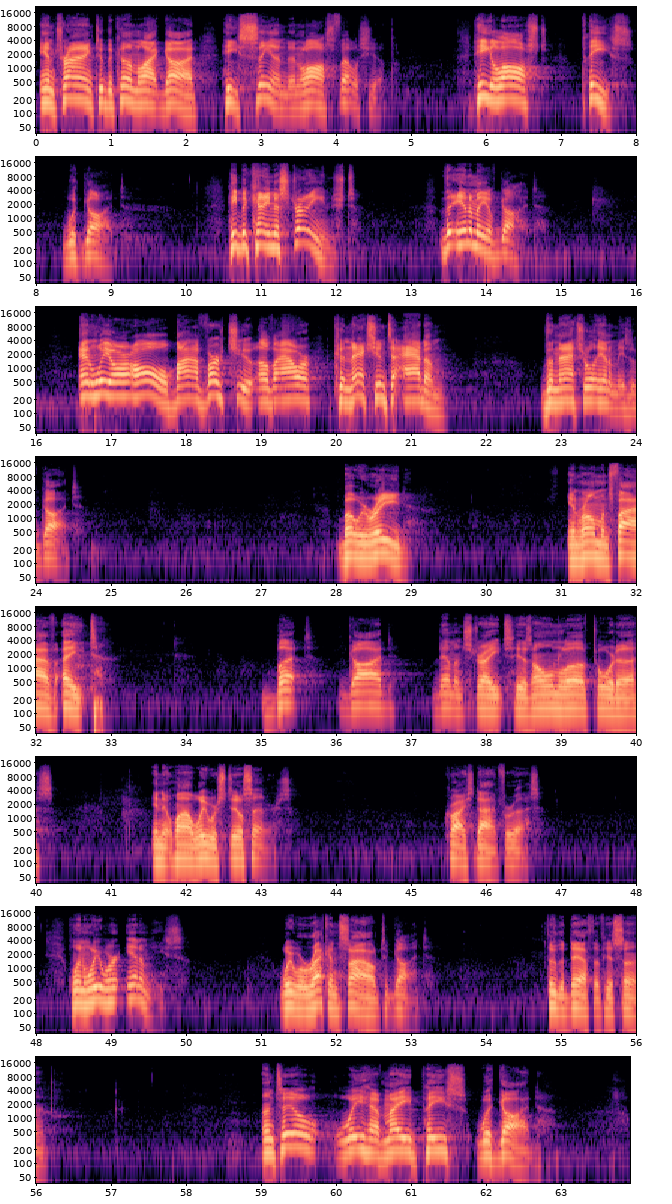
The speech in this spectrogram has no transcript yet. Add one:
in trying to become like God, he sinned and lost fellowship. He lost peace with God he became estranged, the enemy of God. And we are all, by virtue of our connection to Adam, the natural enemies of God. But we read in Romans 5 8, but God demonstrates his own love toward us in that while we were still sinners, Christ died for us. When we were enemies, we were reconciled to God through the death of His Son. Until we have made peace with God,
